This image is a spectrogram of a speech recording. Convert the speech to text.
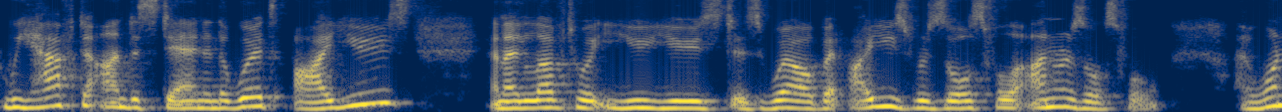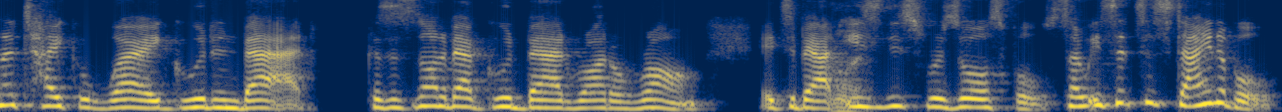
we have to understand, and the words I use, and I loved what you used as well, but I use resourceful or unresourceful. I want to take away good and bad because it's not about good, bad, right, or wrong. It's about right. is this resourceful? So is it sustainable?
